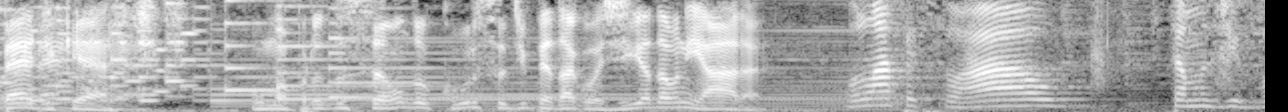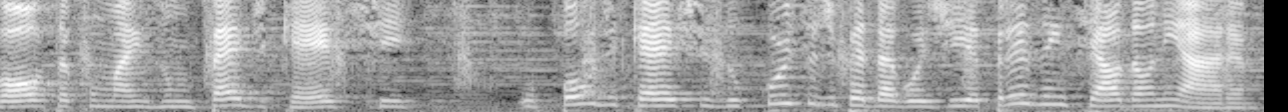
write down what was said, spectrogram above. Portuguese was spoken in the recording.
Pedcast, uma produção do curso de Pedagogia da Uniara. Olá, pessoal. Estamos de volta com mais um Pedcast, o podcast do curso de Pedagogia Presencial da Uniara.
